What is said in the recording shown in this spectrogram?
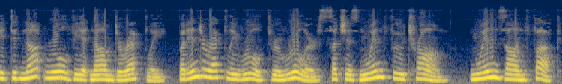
It did not rule Vietnam directly, but indirectly ruled through rulers such as Nguyen Phu Trong, Nguyen Xuan Phuc,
